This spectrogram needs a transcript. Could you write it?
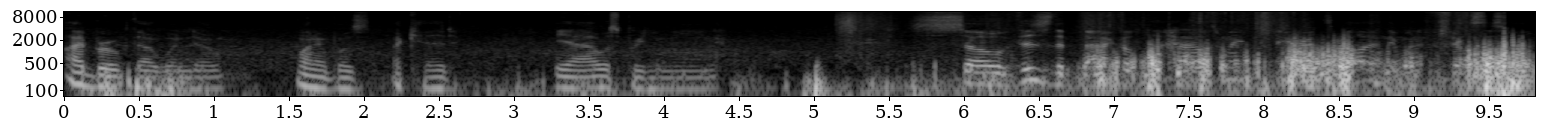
I broke that window when I was a kid. Yeah, I was pretty mean. So this is the back of the house my parents bought and they want to fix this whole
